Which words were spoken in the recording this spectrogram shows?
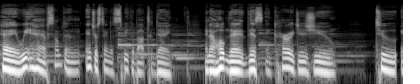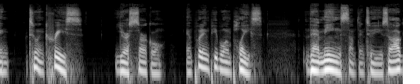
Hey, we have something interesting to speak about today, and I hope that this encourages you to in, to increase your circle and putting people in place that means something to you. So I'll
